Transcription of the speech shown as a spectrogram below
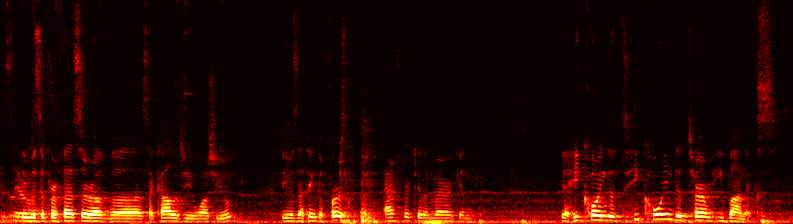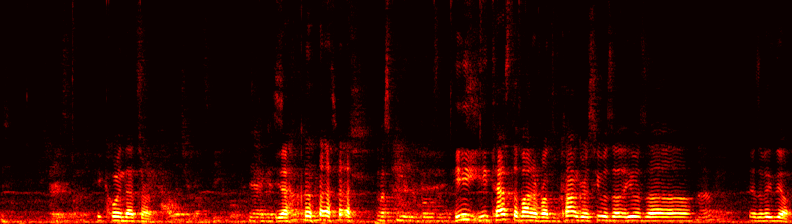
He was a professor of uh, psychology in WashU. He was, I think, the first African American. Yeah, he coined the he coined the term ebonics. He coined that term. Psychology runs deep Yeah, I guess. Yeah. so. Must be in the bosom. he he testified in front of Congress. He was a he was a No? it was a big deal.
